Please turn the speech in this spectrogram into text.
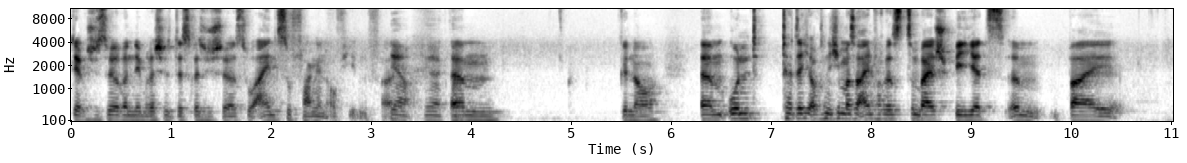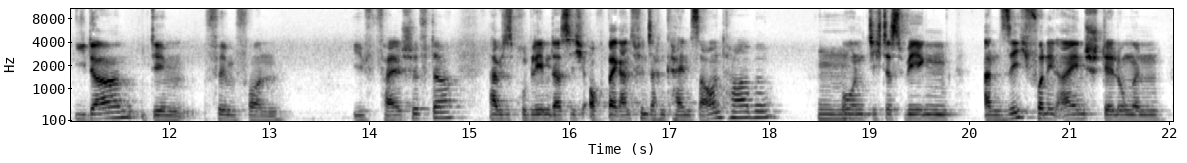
der Regisseurin, dem Regisseur, des Regisseurs so einzufangen auf jeden Fall. Ja, ja klar. Ähm, genau. Ähm, und tatsächlich auch nicht immer so einfach ist, zum Beispiel jetzt ähm, bei Ida, dem Film von Yves Pfeilschifter, habe ich das Problem, dass ich auch bei ganz vielen Sachen keinen Sound habe mhm. und ich deswegen an sich von den Einstellungen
